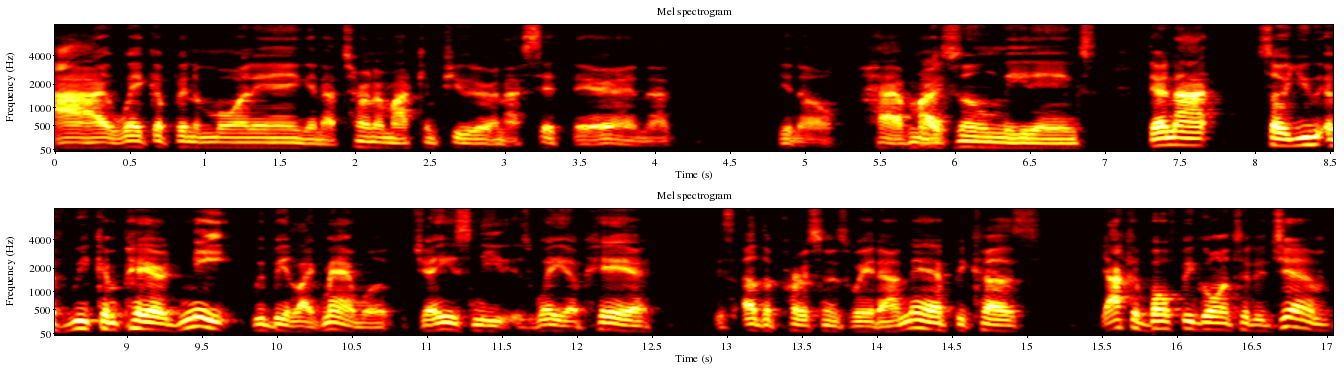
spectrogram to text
I wake up in the morning and I turn on my computer and I sit there and I, you know, have my right. Zoom meetings. They're not so you if we compared NEAT, we'd be like, man, well, Jay's NEAT is way up here. This other person is way down there because y'all could both be going to the gym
